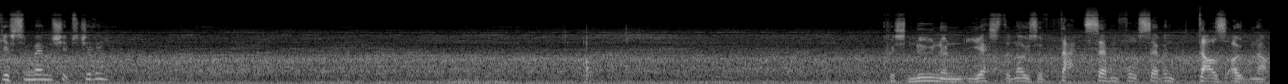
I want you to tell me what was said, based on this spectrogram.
Give some memberships, Jilly? Chris Noonan, yes, the nose of that 747 does open up.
